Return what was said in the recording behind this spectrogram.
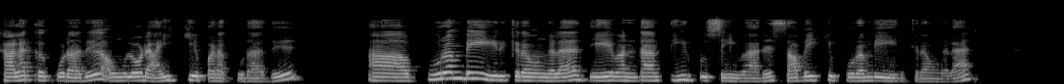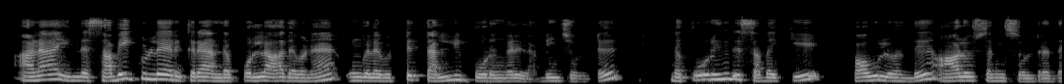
கலக்கக்கூடாது அவங்களோட ஐக்கியப்படக்கூடாது. ஆஹ் புறம்பே இருக்கிறவங்கள தேவன் தான் தீர்ப்பு செய்வாரு. சபைக்கு புறம்பே இருக்கிறவங்கள. ஆனா இந்த சபைக்குள்ள இருக்கிற அந்த பொல்லாதவனை உங்களை விட்டு தள்ளி போடுங்கள் அப்படின்னு சொல்லிட்டு இந்த கொரிந்து சபைக்கு பவுல் வந்து ஆலோசனை சொல்றத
